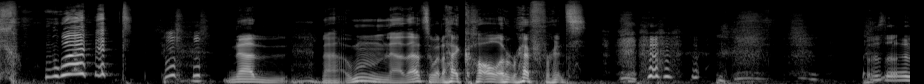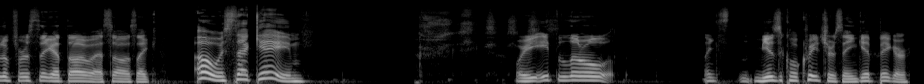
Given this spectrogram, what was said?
what? now, now, mm, now that's what I call a reference. That was the first thing I thought when I saw. I was like, "Oh, it's that game where you eat the little like musical creatures and you get bigger."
